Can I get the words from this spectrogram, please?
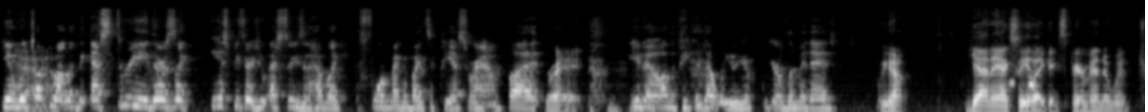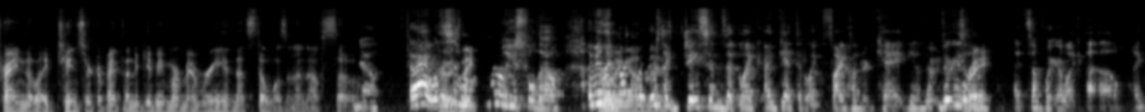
you know, yeah. we talked about like the S3. There's like ESP32 S3s that have like four megabytes of PS RAM, but right, you know, on the Pico W, you're you're limited. Yeah, yeah, and I actually like experimented with trying to like change CircuitPython to give me more memory, and that still wasn't enough. So yeah. All right. Well, this is like, really useful, though. I mean, like, there's like JSONs that like I get that are like 500k. You know, there, there is a right. at some point you're like, uh oh, I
